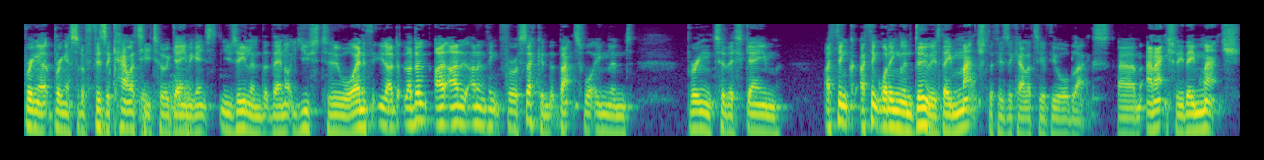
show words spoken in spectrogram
bring a bring a sort of physicality to a game against New Zealand that they're not used to, or anything. You know, I don't. I I don't think for a second that that's what England bring to this game. I think I think what England do is they match the physicality of the All Blacks, um, and actually they match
